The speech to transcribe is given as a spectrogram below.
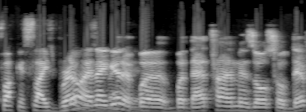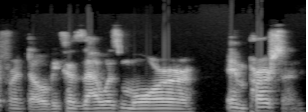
fucking sliced bread. No, and I get invented. it, but but that time is also different though because that was more in person.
